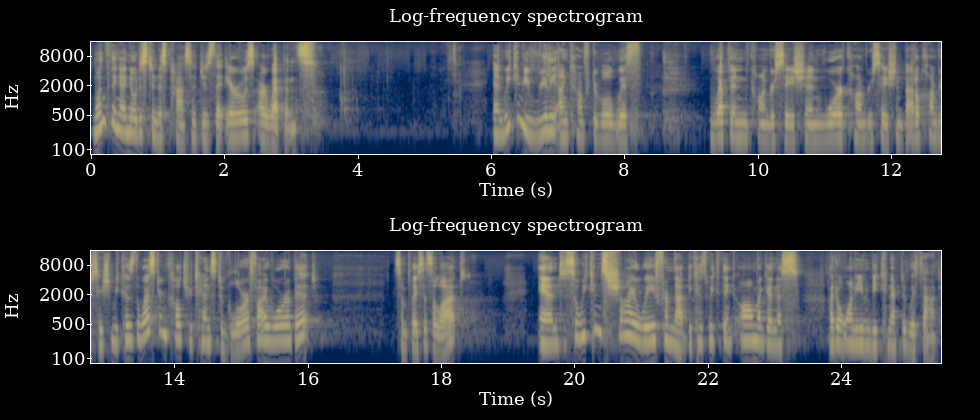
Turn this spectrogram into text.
One thing I noticed in this passage is that arrows are weapons. And we can be really uncomfortable with weapon conversation, war conversation, battle conversation, because the Western culture tends to glorify war a bit, some places a lot. And so we can shy away from that because we think, oh my goodness, I don't want to even be connected with that.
